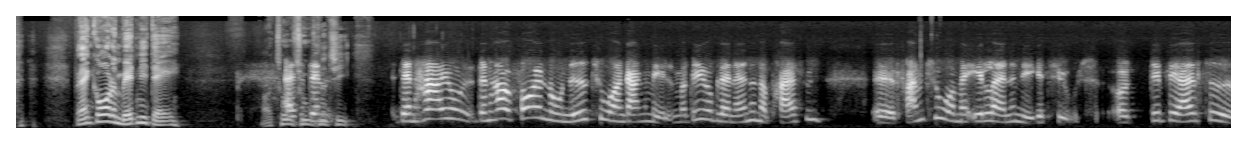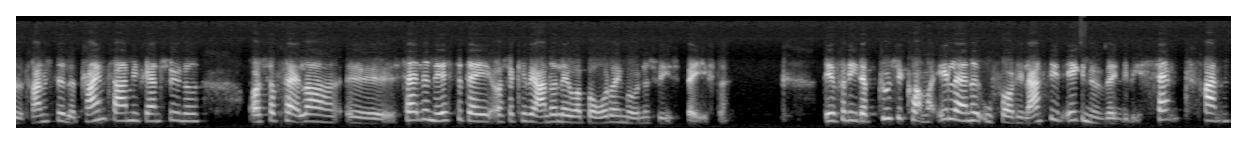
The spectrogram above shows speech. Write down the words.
Hvordan går det med den i dag? Og 2010? Altså, den, den, har jo, den har jo fået nogle nedture en gang imellem, og det er jo blandt andet, når pressen øh, fremturer med et eller andet negativt. Og det bliver altid fremstillet primetime i fjernsynet, og så falder øh, salget næste dag, og så kan vi andre lave aborter i månedsvis bagefter. Det er fordi, der pludselig kommer et eller andet ufordelagtigt, ikke nødvendigvis sandt frem,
